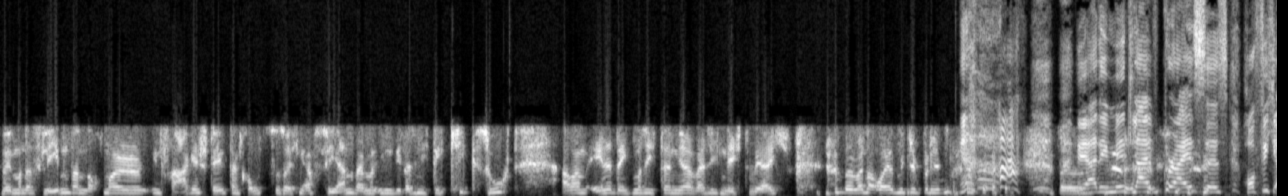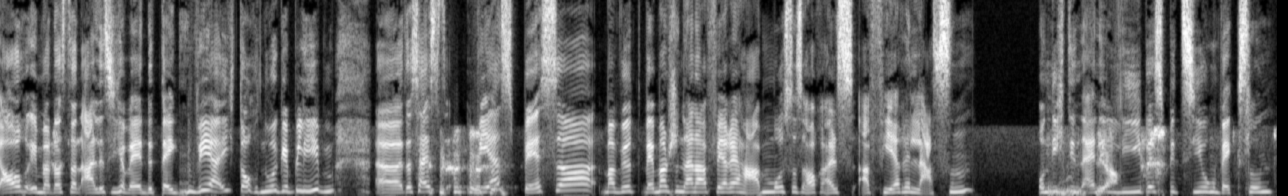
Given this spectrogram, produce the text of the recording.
wenn man das Leben dann nochmal in Frage stellt, dann kommt es zu solchen Affären, weil man irgendwie, weiß ich nicht, den Kick sucht. Aber am Ende denkt man sich dann, ja, weiß ich nicht, wäre ich bei meiner Eulen geblieben. Ähm, Ja, die Midlife Crisis hoffe ich auch immer, dass dann alle sich am Ende denken, wäre ich doch nur geblieben. Äh, das heißt, wäre es besser, man wird, wenn man schon eine Affäre haben muss, das auch als Affäre lassen Und nicht in eine Ja. Liebesbeziehung wechseln?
